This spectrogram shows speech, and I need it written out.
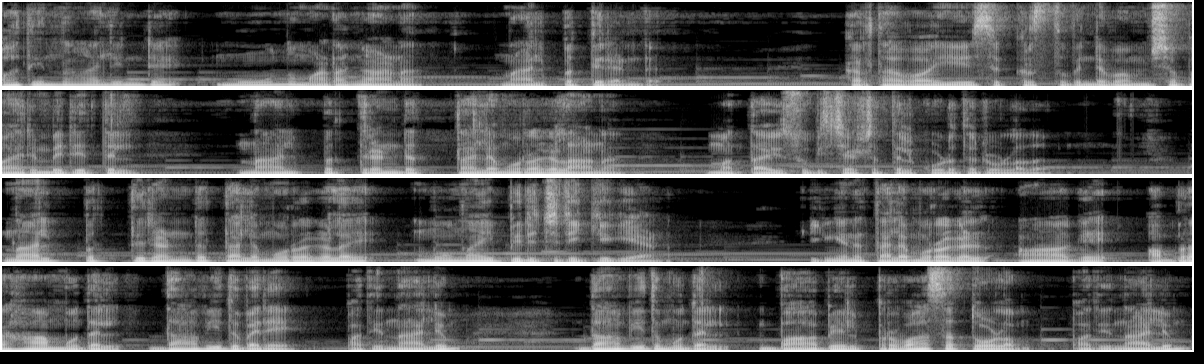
പതിനാലിന്റെ മൂന്ന് മടങ്ങാണ് നാൽപ്പത്തിരണ്ട്. കർത്താവായ യേശുക്രിസ്തുവിന്റെ വംശപാരമ്പര്യത്തിൽ നാൽപ്പത്തിരണ്ട് തലമുറകളാണ് മത്തായി സുവിശേഷത്തിൽ കൊടുത്തിട്ടുള്ളത്. നാൽപ്പത്തിരണ്ട് തലമുറകളെ മൂന്നായി പിരിച്ചിരിക്കുകയാണ്. ഇങ്ങനെ തലമുറകൾ ആകെ അബ്രഹാം മുതൽ ദാവീദ് വരെ പതിനാലും ദാവീദ് മുതൽ ബാബേൽ പ്രവാസത്തോളം പതിനാലും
